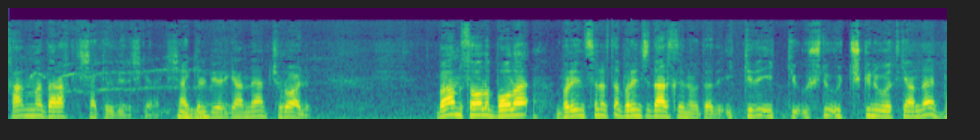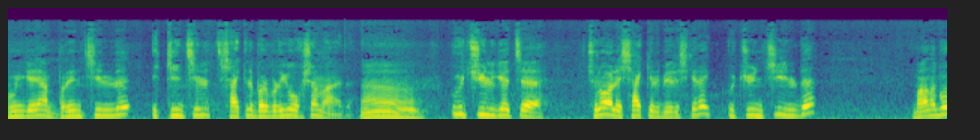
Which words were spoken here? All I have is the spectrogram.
hamma daraxtga shakl berish kerak. Shakl berganda ham chiroyli. Va misoli bola birinchi sinfda birinchi darslikni o'tadi. Ikkida ikki uchda uch kuni o'tganda bunga ham birinchi yilni ikkinchi yilni shakli bir biriga o'xshamaydi. Ha. 3 yilgacha chiroyli shakl berish kerak 3 yilda mana bu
